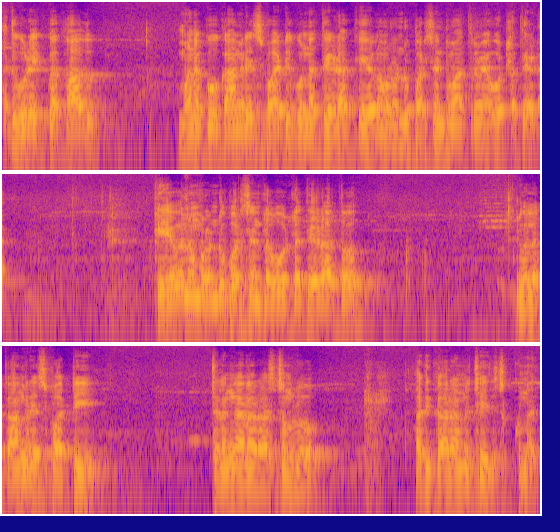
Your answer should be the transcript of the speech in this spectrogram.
అది కూడా ఎక్కువ కాదు. మనకు కాంగ్రెస్ పార్టీకి ఉన్న తేడా కేవలం రెండు పర్సెంట్ మాత్రమే ఓట్ల తేడా. కేవలం రెండు పర్సెంట్ల ఓట్ల తేడాతో ఇవాళ కాంగ్రెస్ పార్టీ తెలంగాణ రాష్ట్రంలో అధికారాన్ని చేజిక్కున్నది.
